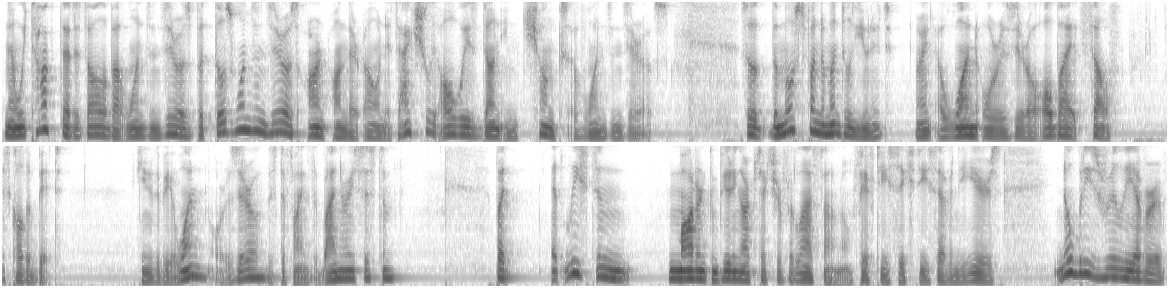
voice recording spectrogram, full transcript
Now, we talked that it's all about ones and zeros, but those ones and zeros aren't on their own. It's actually always done in chunks of ones and zeros. So the most fundamental unit, right, a 1 or a 0, all by itself, is called a bit. It can either be a 1 or a 0. This defines the binary system. But at least in modern computing architecture for the last, I don't know, 50, 60, 70 years, nobody's really ever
